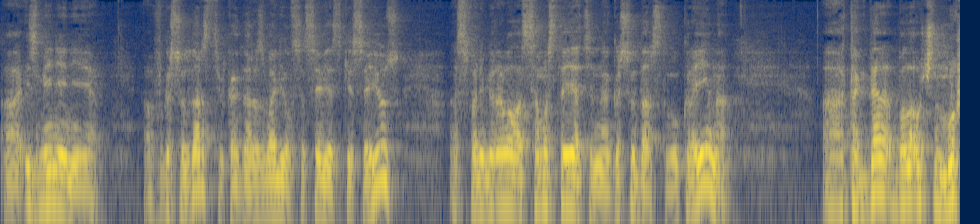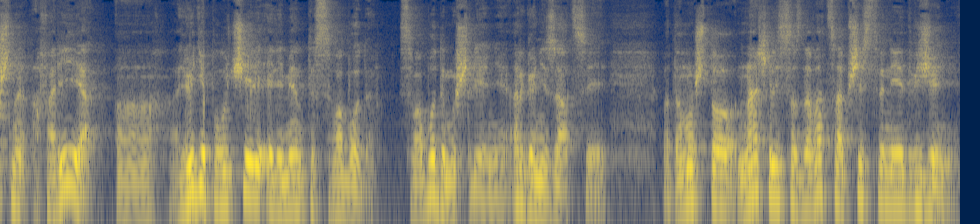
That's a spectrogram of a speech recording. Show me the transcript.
а, изменения в государстве, когда развалился Советский Союз, а, сформировалось самостоятельное государство Украина, а, тогда была очень мощная афория. А, Люди получили элементы свободы. Свободы мышления, организации. Потому что начали создаваться общественные движения.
